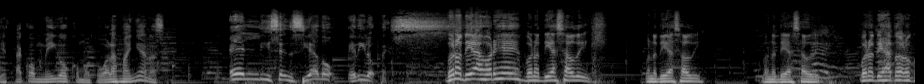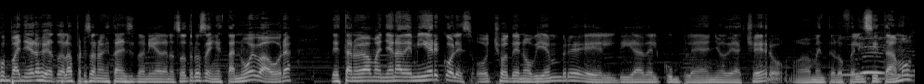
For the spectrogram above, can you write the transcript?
y está conmigo como todas las mañanas el licenciado Eddie López. Buenos días, Jorge. Buenos días, Saudi. Buenos días, Saudi. Buenos días, Saudi. Buenos días a todos los compañeros y a todas las personas que están en sintonía de nosotros en esta nueva hora, de esta nueva mañana de miércoles 8 de noviembre, el día del cumpleaños de Achero. Nuevamente lo felicitamos.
